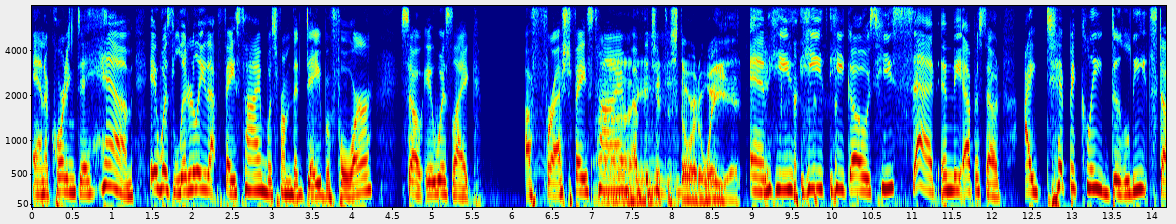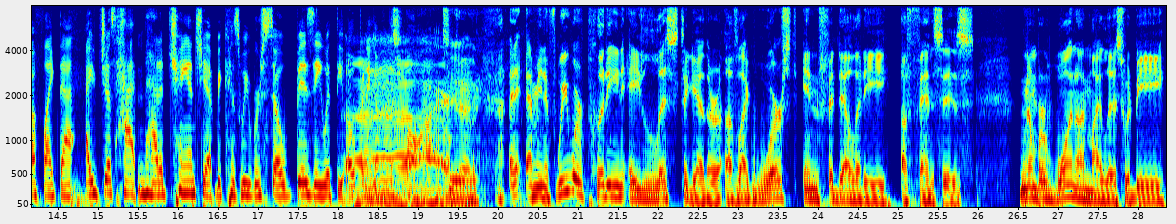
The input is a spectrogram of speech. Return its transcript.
And according to him, it was literally that FaceTime was from the day before. So it was like, a fresh FaceTime I of the ain't two get to store it away yet. and he he he goes he said in the episode i typically delete stuff like that i just hadn't had a chance yet because we were so busy with the opening of this ah, bar Dude. I, I mean, if we were putting a list together of like worst infidelity offenses, number one on my list would be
